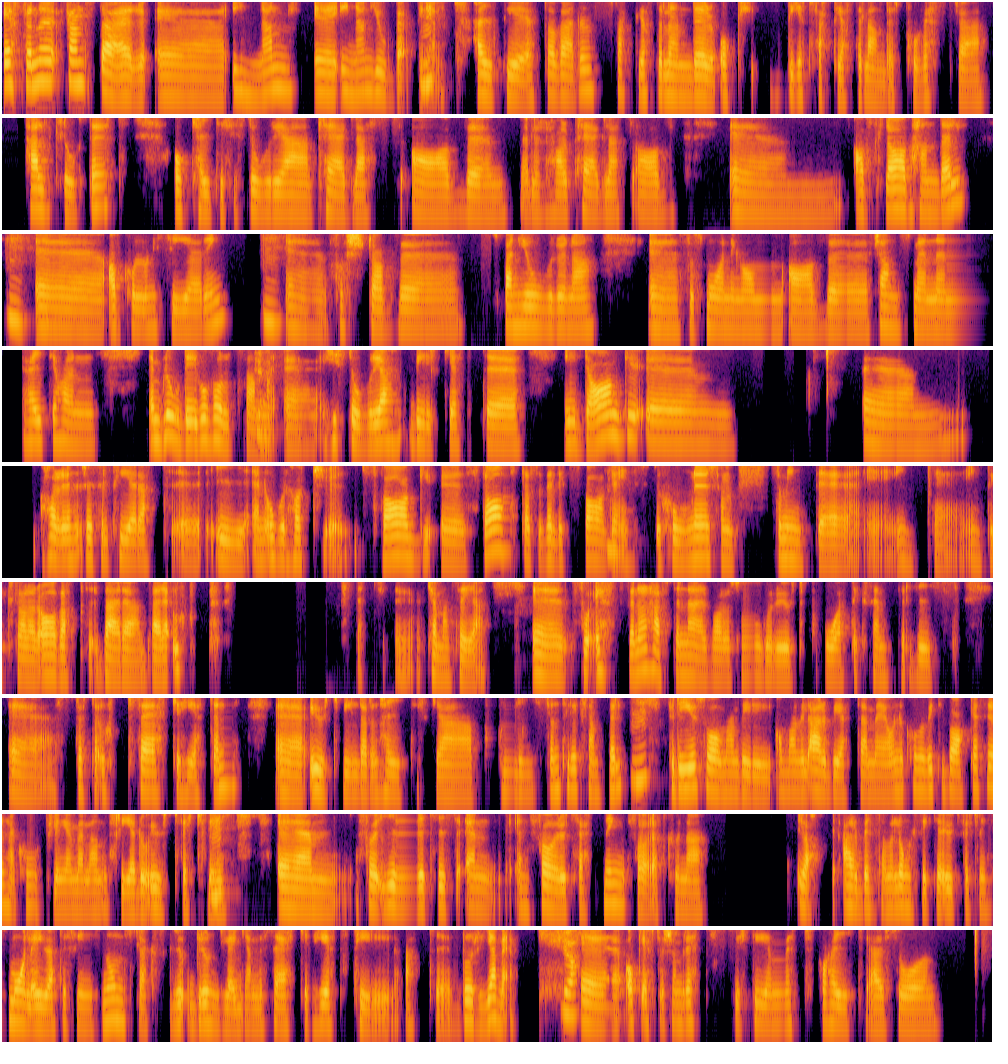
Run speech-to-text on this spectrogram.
FN fanns där eh, innan, eh, innan jordbävningen. Mm. Haiti är ett av världens fattigaste länder och det fattigaste landet på västra halvklotet. Och Haitis historia präglas av, eh, eller har präglats av, eh, av slavhandel, mm. Eh, av kolonisering. Mm. Eh, först av spanjorerna, så småningom av fransmännen Haiti har en, en blodig och våldsam ja. eh, historia, vilket eh, idag eh, har resulterat i en oerhört svag stat, alltså väldigt svaga mm. institutioner som, som inte, inte, inte klarar av att bära, bära upp kan man säga. Så FN har haft en närvaro som går ut på att exempelvis stötta upp säkerheten eh, utbilda den haitiska polisen till exempel. Mm. För det är ju så om man, vill, om man vill arbeta med, och nu kommer vi tillbaka till den här kopplingen mellan fred och utveckling. Mm. Eh, för givetvis en, en förutsättning för att kunna ja, arbeta med långsiktiga utvecklingsmål är ju att det finns någon slags grundläggande säkerhet till att eh, börja med. Ja. Eh, och eftersom rättssystemet på Haiti är så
